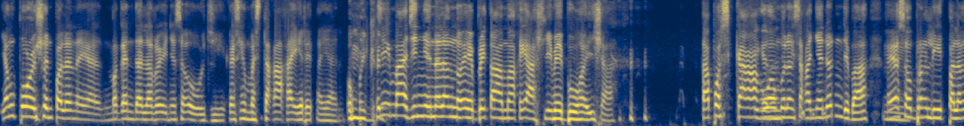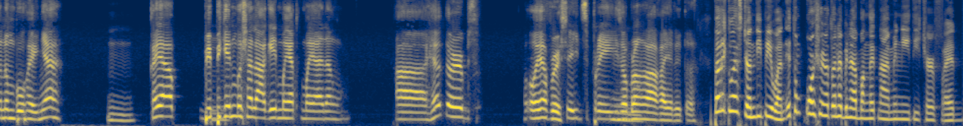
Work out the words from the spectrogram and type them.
Yung portion pala na yan, maganda laruin nyo sa OG kasi mas nakakairita yan. Oh my God. Kasi imagine nyo na lang, no, every tama kay Ashley may buhay siya. Tapos kakakuha mo lang sa kanya nun, di ba? Kaya Mm. sobrang liit pa lang ng buhay niya. Mm. Kaya bibigyan mo siya lagi mayat maya ng ah, health herbs, o yeah, first aid spray. Mm. Sobrang nakakairita. Pero question, DP1, itong portion na to na binabanggit namin ni Teacher Fred,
